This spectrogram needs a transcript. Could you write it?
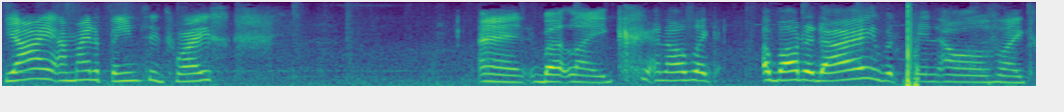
Yeah, I, I might have fainted twice. And, but like, and I was like, about to die, but then I was like,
